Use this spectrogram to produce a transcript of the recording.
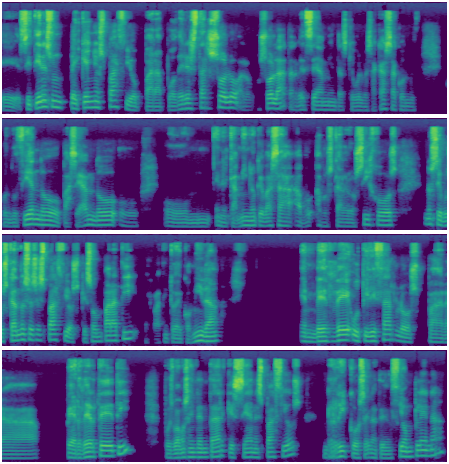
eh, si tienes un pequeño espacio para poder estar solo o sola, tal vez sea mientras que vuelves a casa condu conduciendo o paseando o, o, mm, en el camino que vas a, a, buscar a los hijos, no sé, buscando esos espacios que son para ti, el ratito de comida, en vez de utilizarlos para perderte de ti, pues vamos a intentar que sean espacios ricos en atención plena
